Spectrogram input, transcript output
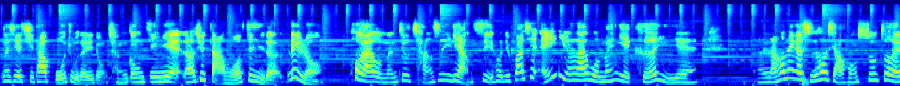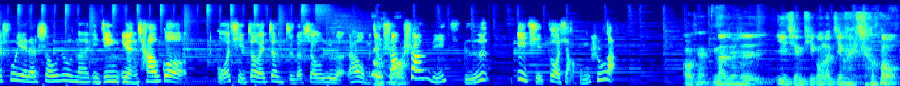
那些其他博主的一种成功经验，然后去打磨自己的内容。后来我们就尝试一两次以后，就发现，哎，原来我们也可以耶。嗯，然后那个时候小红书作为副业的收入呢，已经远超过国企作为正职的收入了，然后我们就双双离职，一起做小红书了。OK，那就是疫情提供了机会之后，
